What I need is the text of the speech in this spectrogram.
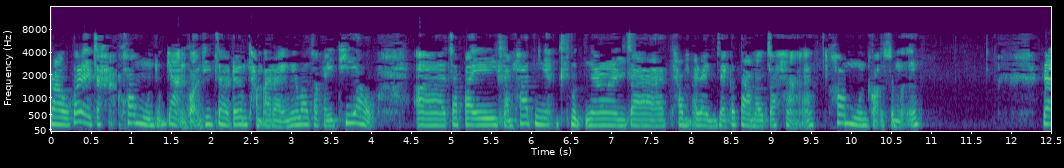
เราก็เลยจะหาข้อมูลทุกอย่างก่อนที่จะเริ่มทำอะไร ไม่ว่าจะไปเที่ยวจะไปสัมภาษณ์เนี่ยฝึกงานจะทำอะไรใจก็ตามเราจะหาข้อมูลก่อนเสมอ และ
